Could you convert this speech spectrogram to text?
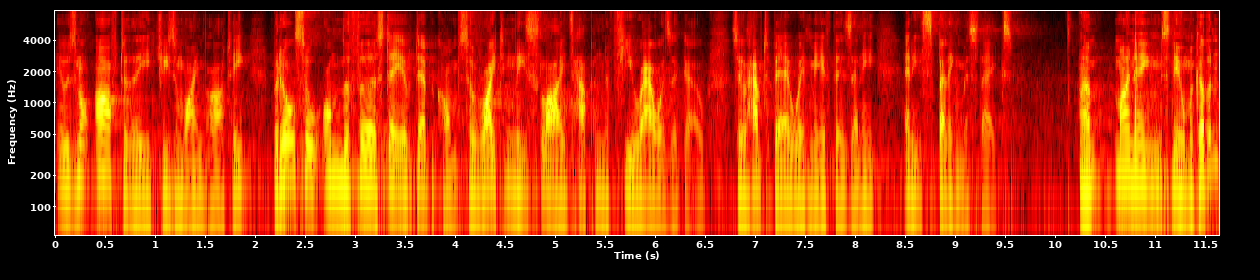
It was not after the cheese and wine party, but also on the first day of DebConf. So writing these slides happened a few hours ago. So you'll have to bear with me if there's any, any spelling mistakes. Um, my name's Neil McGovern.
